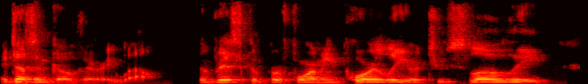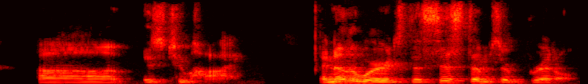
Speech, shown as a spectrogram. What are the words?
it doesn't go very well. The risk of performing poorly or too slowly uh, is too high. In other words, the systems are brittle,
